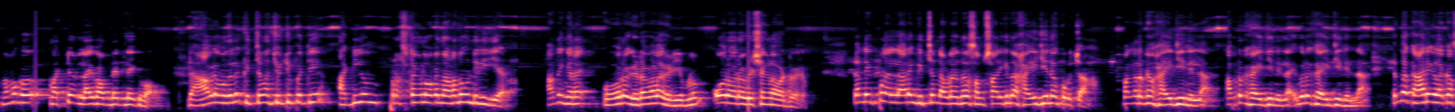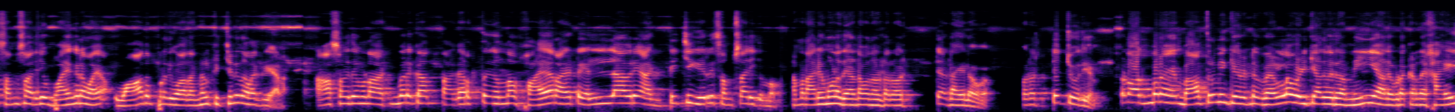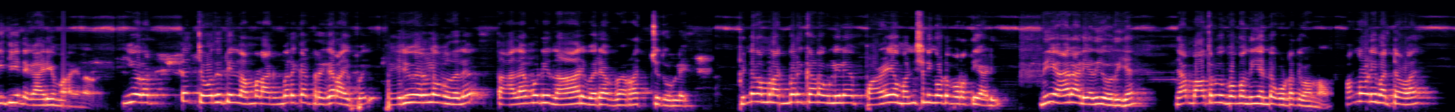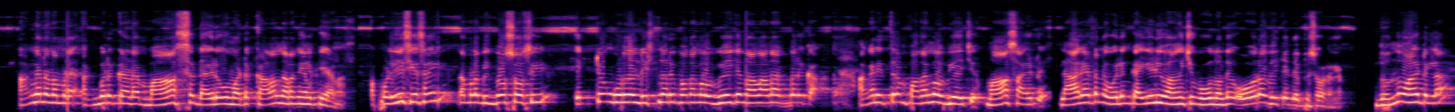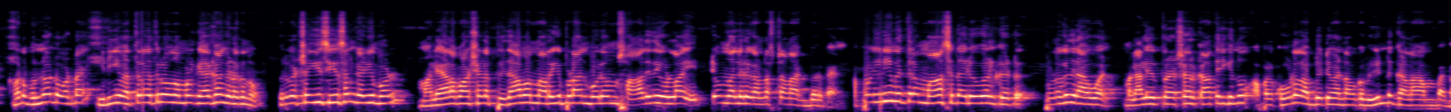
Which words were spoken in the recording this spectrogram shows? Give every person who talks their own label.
Speaker 1: നമുക്ക് മറ്റൊരു ലൈവ് അപ്ഡേറ്റിലേക്ക് പോകാം രാവിലെ മുതൽ കിച്ചണ ചുറ്റിപ്പറ്റി അടിയും പ്രശ്നങ്ങളും ഒക്കെ നടന്നുകൊണ്ടിരിക്കുകയാണ് അതിങ്ങനെ ഓരോ ഇടവേള കഴിയുമ്പോഴും ഓരോരോ വിഷയങ്ങളുമായിട്ട് വരും. കാരണം ഇപ്പോൾ എല്ലാവരും കിച്ചണിന്റെ അവിടെ നിന്ന് സംസാരിക്കുന്ന ഹൈജീനെ കുറിച്ചാണ്. പലർക്കും ഹൈജീൻ ഇല്ല അവർക്ക് ഹൈജീൻ ഇല്ല ഇവർക്ക് ഹൈജീൻ ഇല്ല എന്ന കാര്യങ്ങളൊക്കെ സംസാരിച്ച് ഭയങ്കരമായ വാദപ്രതിവാദങ്ങൾ കിച്ചണിൽ നടക്കുകയാണ്. ആ സമയത്ത് നമ്മുടെ അക്ബർക്ക് തകർത്ത് എന്ന ഫയറായിട്ട് എല്ലാവരെയും അടിച്ച് കീറി സംസാരിക്കുമ്പോൾ നമ്മുടെ അനുമോള ദേണ്ട ഒറ്റ ഡയലോഗ് ഒരൊറ്റ ചോദ്യം. ഇവിടെ അക്ബറെ ബാത്റൂമിൽ കയറിയിട്ട് വെള്ളം ഒഴിക്കാതെ വരുന്ന നീയാണ് ഇവിടെ കിടന്ന് ഹൈജീന്റെ കാര്യം പറയുന്നത്. ഈ ഒരൊറ്റ ചോദ്യത്തിൽ നമ്മുടെ അക്ബർക്ക് ട്രിഗർ ആയിപ്പോയി. പെരുവിരൽ മുതൽ തലമുടി നാല് വരെ വിറച്ചു തുള്ളി. പിന്നെ നമ്മുടെ അക്ബറിക്കാടെ ഉള്ളിലെ പഴയ മനുഷ്യൻ ഇങ്ങോട്ട് പുറത്തിയാടി. നീ ആരാടി അത് ചോദിക്കാൻ? ഞാൻ ബാത്റൂമിൽ പോകുമ്പോൾ നീ എന്റെ കൂട്ടത്തിൽ വന്നോ? വന്നോടി മറ്റവളെ. അങ്ങനെ നമ്മുടെ അക്ബർ അക്ബർക്കാടെ മാസ് ഡയലോഗുമായിട്ട് കളം നിറഞ്ഞു നിൽക്കുകയാണ്. അപ്പോൾ ഈ സീസണിൽ നമ്മുടെ ബിഗ് ബോസ് ഹൗസിൽ ഏറ്റവും കൂടുതൽ ഡിക്ഷണറി പദങ്ങൾ ഉപയോഗിക്കുന്ന ആളാണ് അക്ബർ അക്ബർക്ക. അങ്ങനെ ഇത്തരം പദങ്ങൾ ഉപയോഗിച്ച് മാസമായിട്ട് ലാലേട്ടന്റെ പോലും കയ്യടി വാങ്ങിച്ചു പോകുന്നുണ്ട് ഓരോ വീക്കെൻഡ് എപ്പിസോഡിലും ഇതൊന്നും ആയിട്ടില്ല. അങ്ങോട്ട് മുന്നോട്ട് പോട്ടെ. ഇനിയും എത്ര എത്രയോ നമ്മൾ കേൾക്കാൻ കിടക്കുന്നു. ഒരുപക്ഷെ ഈ സീസൺ കഴിയുമ്പോൾ മലയാള ഭാഷയുടെ പിതാവെന്ന് അറിയപ്പെടാൻ പോലും സാധ്യതയുള്ള ഏറ്റവും നല്ലൊരു കണ്ടസ്റ്റാണ് അക്ബർ ഖാൻ അപ്പോൾ ഇനിയും ഇത്തരം മാസ് ഡയലോഗുകൾ കേട്ട് പുളകിതരാകുവാൻ മലയാളി പ്രേക്ഷകർ കാത്തിരിക്കുന്നു. അപ്പോൾ കൂടുതൽ അപ്ഡേറ്റ് വേണ്ട നമുക്ക് വീണ്ടും കാണാം. ബൈ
